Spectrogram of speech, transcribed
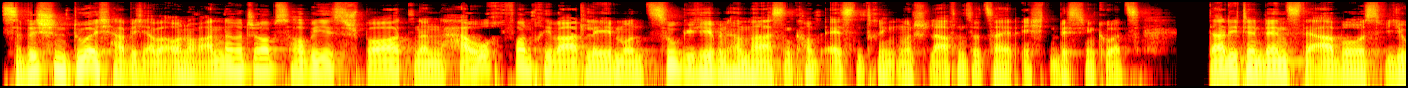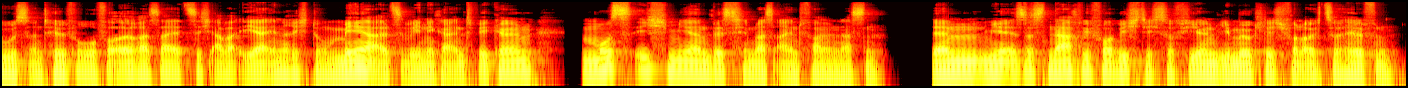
Zwischendurch habe ich aber auch noch andere Jobs, Hobbys, Sport, einen Hauch von Privatleben und zugegebenermaßen kommt Essen, Trinken und Schlafen zurzeit echt ein bisschen kurz. Da die Tendenz der Abos, Views und Hilferufe eurerseits sich aber eher in Richtung mehr als weniger entwickeln, muss ich mir ein bisschen was einfallen lassen. Denn mir ist es nach wie vor wichtig, so vielen wie möglich von euch zu helfen.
